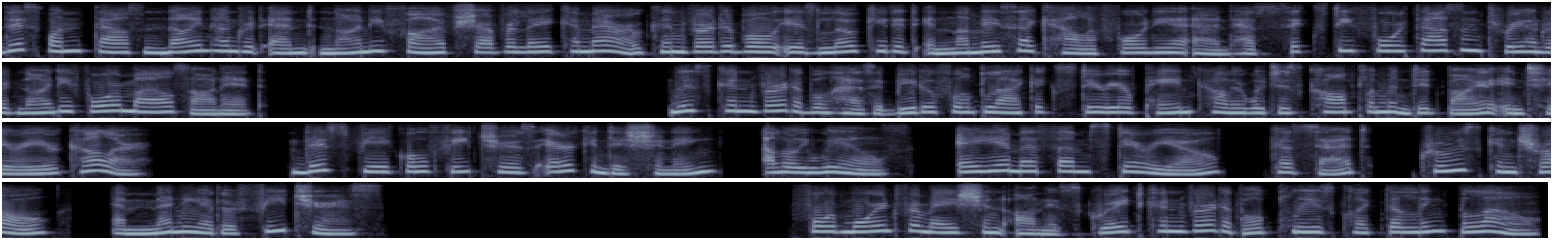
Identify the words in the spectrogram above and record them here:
This 1995 Chevrolet Camaro convertible is located in La Mesa, California and has 64,394 miles on it. This convertible has a beautiful black exterior paint color which is complemented by an interior color. This vehicle features air conditioning, alloy wheels, AM-FM stereo, cassette, cruise control, and many other features. For more information on this great convertible please click the link below.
